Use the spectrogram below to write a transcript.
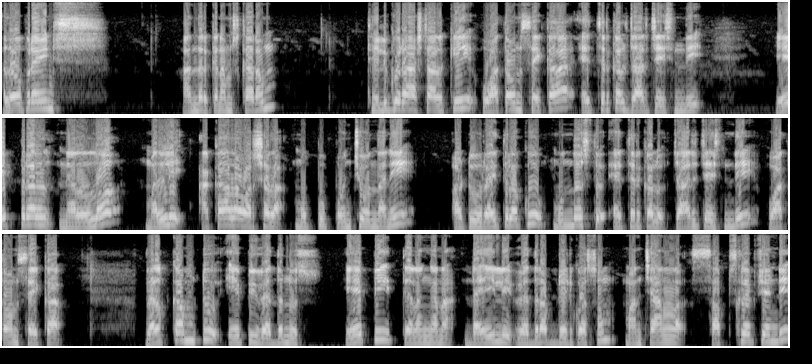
హలో ఫ్రెండ్స్ అందరికీ నమస్కారం. తెలుగు రాష్ట్రాలకి వాతావరణ శాఖ హెచ్చరికలు జారీ చేసింది. ఏప్రిల్ నెలలో మళ్ళీ అకాల వర్షాల ముప్పు పొంచి ఉందని అటు రైతులకు ముందస్తు హెచ్చరికలు జారీ చేసింది వాతావరణ శాఖ. Welcome to AP weather news AP Telangana daily weather update కోసం మన ఛానల్ సబ్స్క్రైబ్ చేయండి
